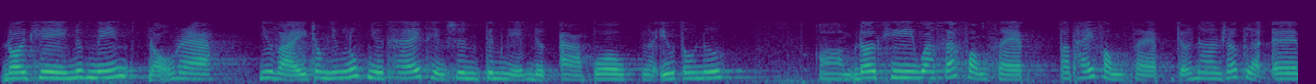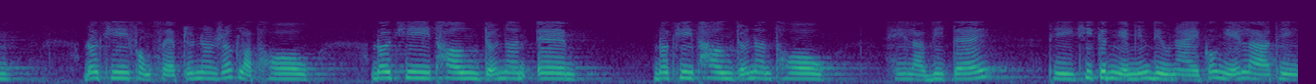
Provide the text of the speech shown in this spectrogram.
đôi khi nước miếng đổ ra như vậy trong những lúc như thế thiền sinh kinh nghiệm được à apo là yếu tố nước. À, đôi khi quan sát phòng xẹp ta thấy phòng xẹp trở nên rất là êm. Đôi khi phòng xẹp trở nên rất là thô. Đôi khi thân trở nên êm. Đôi khi thân trở nên thô hay là vi tế. Thì khi kinh nghiệm những điều này có nghĩa là thiền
